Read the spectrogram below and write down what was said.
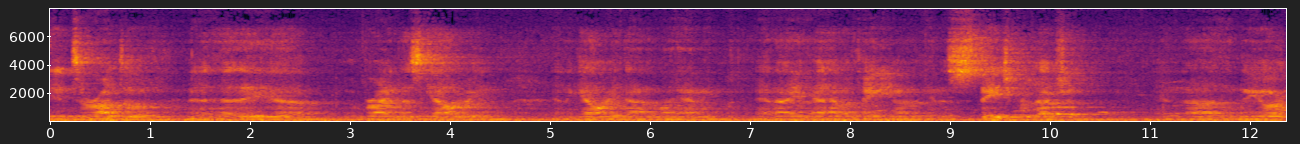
in Toronto at, at a uh, Brian List gallery and, a gallery down in Miami. And I, I have a painting on, in a stage production in, uh, in New York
